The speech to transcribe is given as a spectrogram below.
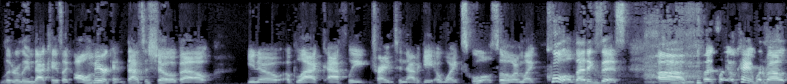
literally in that case like All American. That's a show about you know, a black athlete trying to navigate a white school. So I'm like, cool, that exists. Um, but it's like, okay, what about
